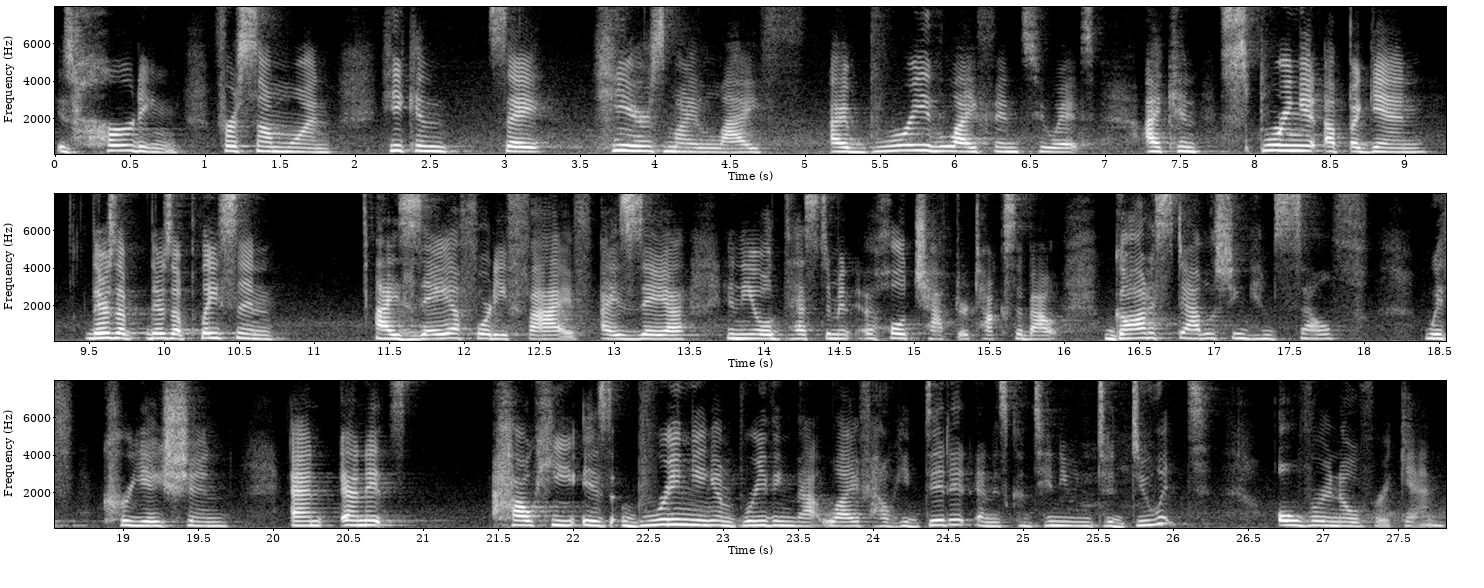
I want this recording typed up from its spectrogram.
is hurting for someone. He can say, Here's my life. I breathe life into it. I can spring it up again. There's a, there's a place in Isaiah 45, Isaiah in the Old Testament, a whole chapter talks about God establishing himself with creation. And, and it's how he is bringing and breathing that life, how he did it and is continuing to do it over and over again.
